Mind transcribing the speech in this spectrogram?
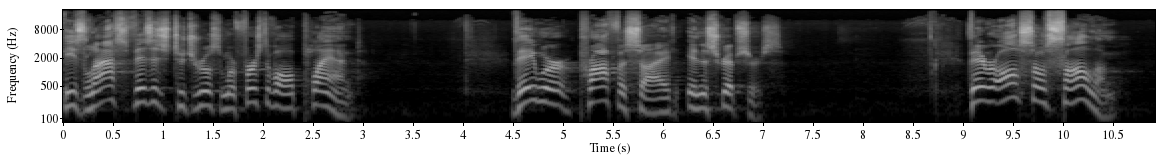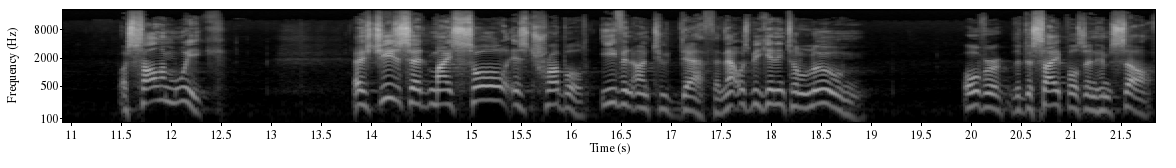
These last visits to Jerusalem were, first of all, planned. They were prophesied in the scriptures. They were also solemn, a solemn week. As Jesus said, My soul is troubled even unto death. And that was beginning to loom over the disciples and himself.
